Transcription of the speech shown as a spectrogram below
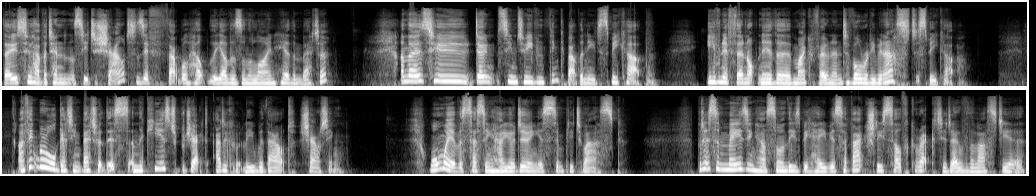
Those who have a tendency to shout as if that will help the others on the line hear them better. And those who don't seem to even think about the need to speak up, even if they're not near the microphone and have already been asked to speak up. I think we're all getting better at this, and the key is to project adequately without shouting. One way of assessing how you're doing is simply to ask. But it's amazing how some of these behaviours have actually self corrected over the last year,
